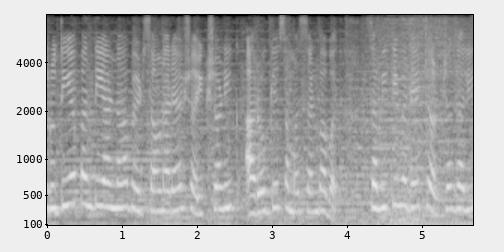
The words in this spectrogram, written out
तृतीयपंथीयांना भेडसावणाऱ्या शैक्षणिक आरोग्य समस्यांबाबत समितीमध्ये चर्चा झाली.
